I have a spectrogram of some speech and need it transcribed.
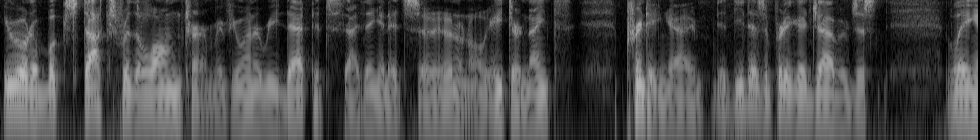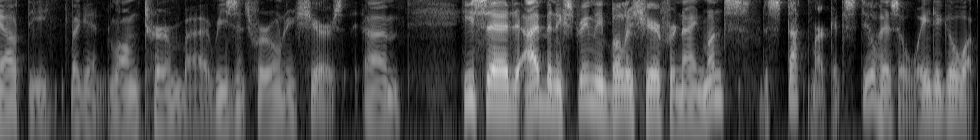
he wrote a book, Stocks for the Long Term. If you want to read that, it's I think in its uh, I don't know eighth or ninth printing. Uh, he does a pretty good job of just laying out the again long term uh, reasons for owning shares. Um, he said, "I've been extremely bullish here for nine months. The stock market still has a way to go up."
